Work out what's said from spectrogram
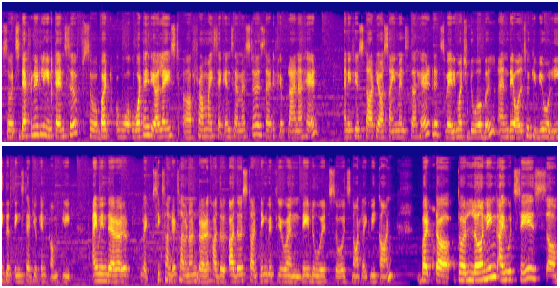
So it's definitely intensive. So but w- what i realized uh, from my second semester is that if you plan ahead and if you start your assignments ahead it's very much doable and they also give you only the things that you can complete. I mean there are like 600 700 other others studying with you and they do it. So it's not like we can't but uh, the learning i would say is uh,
